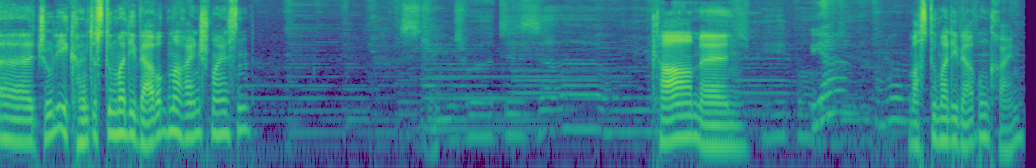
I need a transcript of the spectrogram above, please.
Äh, Julie, könntest du mal die Werbung mal reinschmeißen? Carmen, Ja, machst du mal die Werbung rein?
